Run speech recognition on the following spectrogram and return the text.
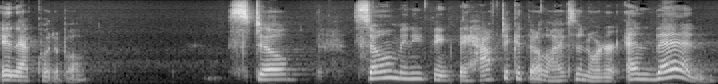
inequitable. Still, So many think they have to get their lives in order and then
